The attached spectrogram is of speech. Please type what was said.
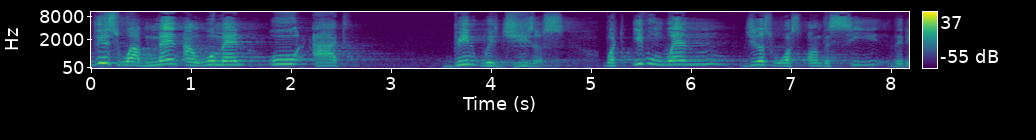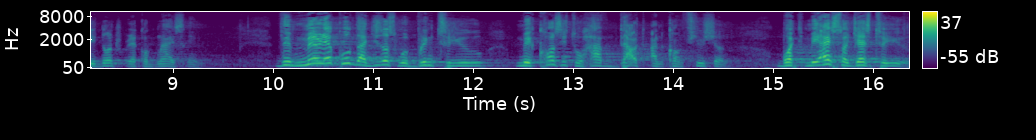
These were men and women who had been with Jesus. But even when Jesus was on the sea, they did not recognize him. The miracle that Jesus will bring to you may cause you to have doubt and confusion. But may I suggest to you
